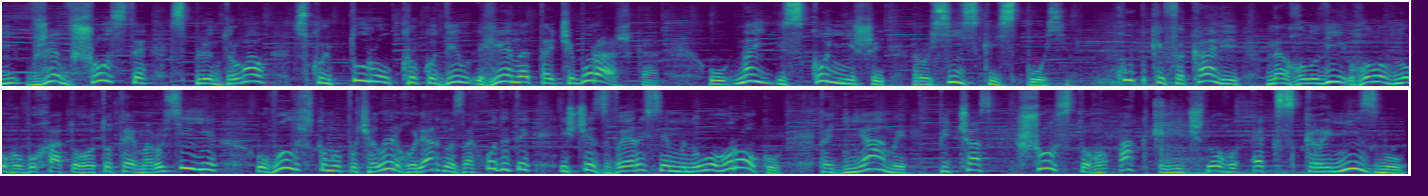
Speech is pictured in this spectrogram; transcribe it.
і вже в шосте сплюндрував скульптуру крокодил Гена та Чебурашка у найісконніший російський спосіб. Кубки фекалій на голові головного вухатого тотема Росії у Волжському почали регулярно знаходити іще з вересня минулого року. Та днями під час шостого акту нічного екскремізму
